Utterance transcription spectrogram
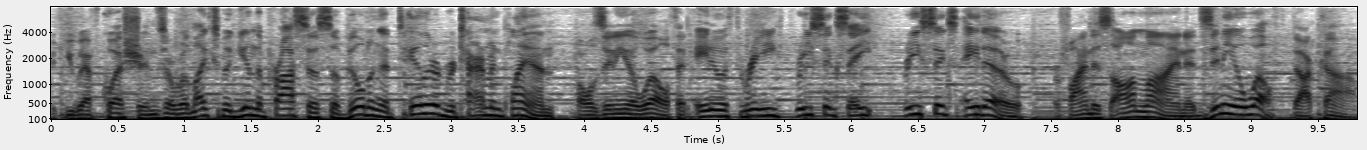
If you have questions or would like to begin the process of building a tailored retirement plan, call Zinnia Wealth at 803 368 3680 or find us online at zinniawealth.com.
